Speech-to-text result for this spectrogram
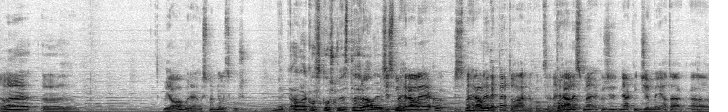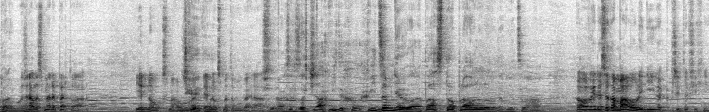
Ale uh, jo, bude, už jsme měli zkoušku. A jako zkoušku, že jste hráli. Že jsme hráli jako, že jsme hráli repertoár dokonce, nehráli jsme jako, že nějaký jammy a tak, a hráli jsme repertoár. Jednou jsme ho, Počkej, jednou jsme to vůbec hráli. Jak se začíná chvít, ch- chvít země, vole, napadá strop náhodou, nebo tak něco. jo. No, vejde se tam málo lidí, tak přijďte všichni.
